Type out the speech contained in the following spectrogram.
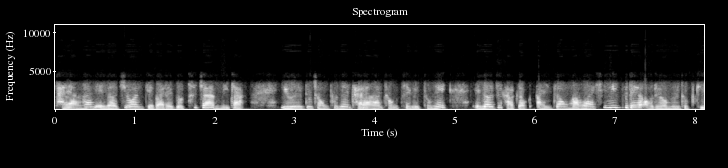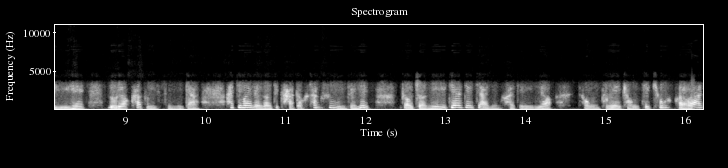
다양한 에너지원 개발에도 투자합니다. 이외에도 정부는 다양한 정책을 통해 에너지 가격 안정화와 시민들의 어려움을 돕기 위해 노력하고 있습니다. 하지만 에너지 가격 상승 문제는 여전히 해결되지 않은 과제이며 정부의 정책 효과와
